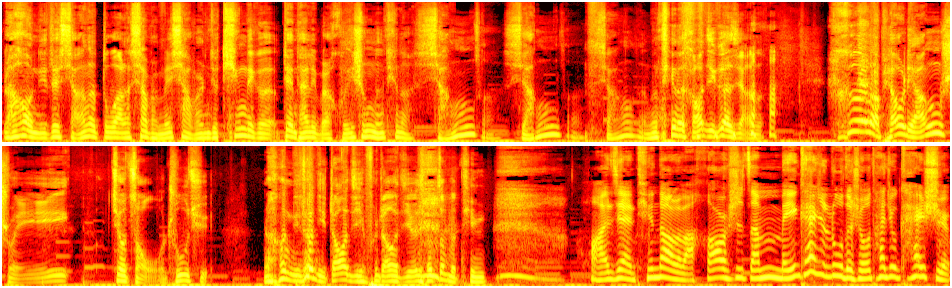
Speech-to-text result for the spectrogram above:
然后你这祥子读完了，下边没下文，你就听那个电台里边回声，能听到祥子、祥子、祥子，能听到好几个祥子。喝了瓢凉水就走出去，然后你说你着急不着急？就这么听。华健听到了吧？何老师，咱们没开始录的时候他就开始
